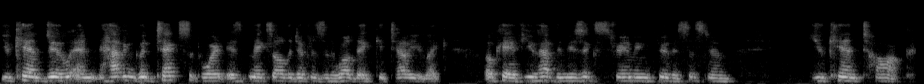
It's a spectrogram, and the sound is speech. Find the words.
you can't do and having good tech support is makes all the difference in the world. They could tell you like, okay, if you have the music streaming through the system, you can't talk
